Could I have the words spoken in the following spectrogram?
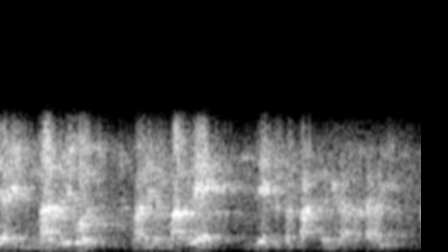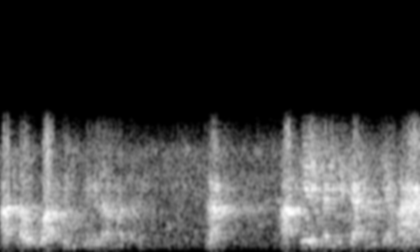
Jadi mazri pun. Maknanya mazri, iaitu tempat tenggelam matahari. Atau waktu tenggelam matahari. Nah, akhir dari dekat nak kiamat,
